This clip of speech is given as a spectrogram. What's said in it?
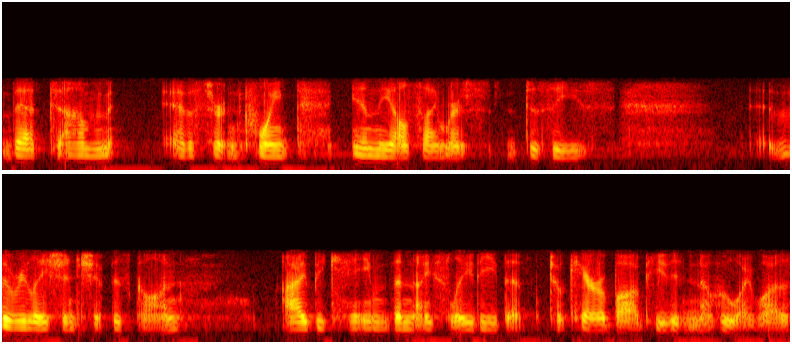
That um, at a certain point in the Alzheimer's disease, the relationship is gone. I became the nice lady that took care of Bob. He didn't know who I was.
